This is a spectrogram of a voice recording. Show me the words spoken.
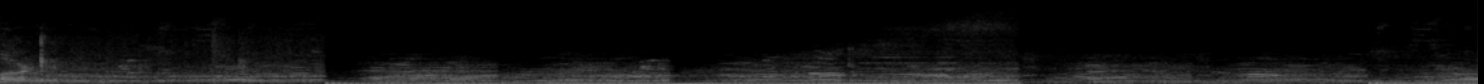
Larkin. Thank.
